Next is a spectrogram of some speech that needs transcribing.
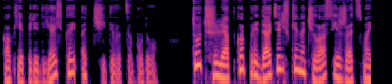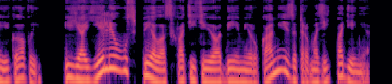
Как я перед Яськой отчитываться буду? Тут шляпка предательски начала съезжать с моей головы, и я еле успела схватить ее обеими руками и затормозить падение.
